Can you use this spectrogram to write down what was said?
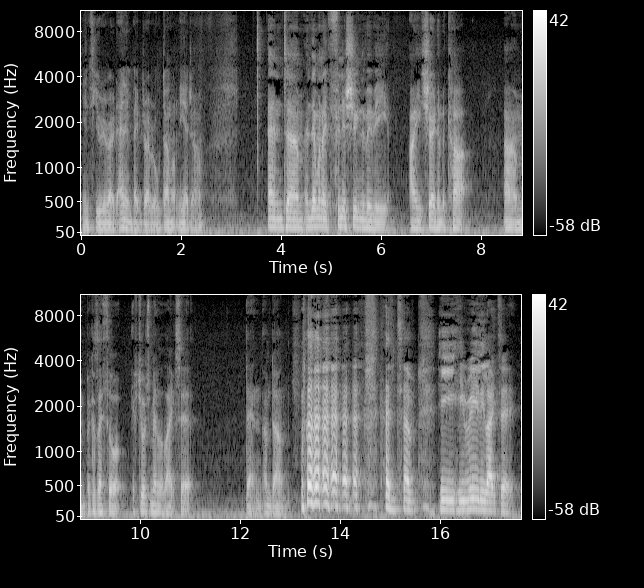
in Fury Road and in Baby Driver are all done on the edge arm. And um, and then when I finished shooting the movie, I showed him a cut um, because I thought if George Miller likes it, then I'm done. and um, he he really liked it.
